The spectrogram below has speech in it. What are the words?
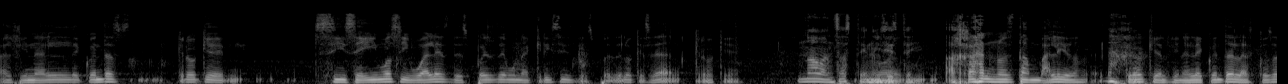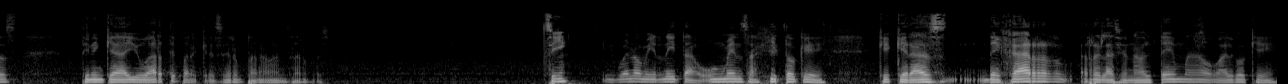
al final de cuentas creo que si seguimos iguales después de una crisis, después de lo que sea, creo que no avanzaste, no, hiciste. Ajá, no es tan válido. Creo que al final de cuentas las cosas tienen que ayudarte para crecer, para avanzar, pues. Sí. Y bueno, Mirnita, un mensajito que, que quieras dejar relacionado al tema o algo que,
